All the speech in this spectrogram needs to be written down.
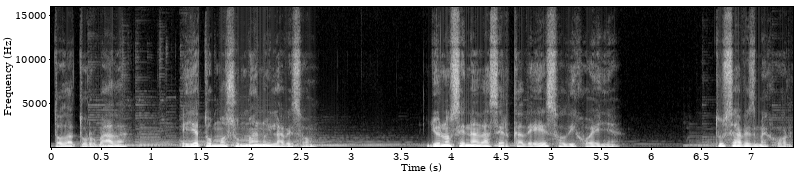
Toda turbada, ella tomó su mano y la besó. Yo no sé nada acerca de eso, dijo ella. Tú sabes mejor.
